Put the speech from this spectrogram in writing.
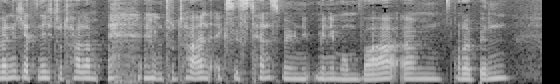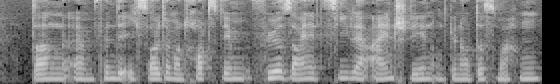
wenn ich jetzt nicht total am, im totalen Existenzminimum war ähm, oder bin, dann ähm, finde ich, sollte man trotzdem für seine Ziele einstehen und genau das machen,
